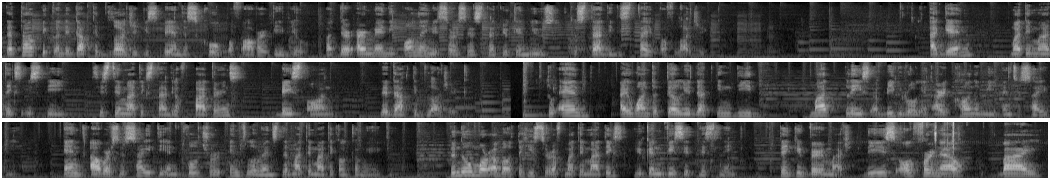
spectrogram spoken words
The topic on deductive logic is beyond the scope of our video, but there are many online resources that you can use to study this type of logic. Again, mathematics is the systematic study of patterns based on deductive logic. To end, I want to tell you that indeed, math plays a big role in our economy and society, and our society and culture influence the mathematical community. To know more about the history of mathematics, you can visit this link. Thank you very much. This is all for now. Bye.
